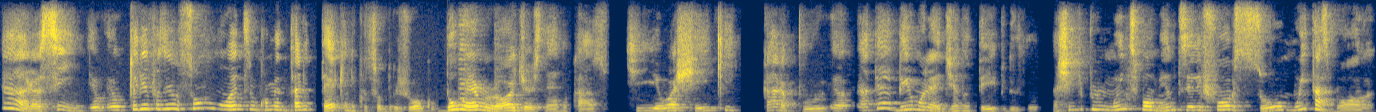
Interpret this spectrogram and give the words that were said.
Cara, assim, eu, eu queria fazer só um, antes um comentário técnico sobre o jogo, do Aaron Rodgers, né, no caso, que eu achei que Cara, por, eu até dei uma olhadinha no tape do jogo. Achei que por muitos momentos ele forçou muitas bolas.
